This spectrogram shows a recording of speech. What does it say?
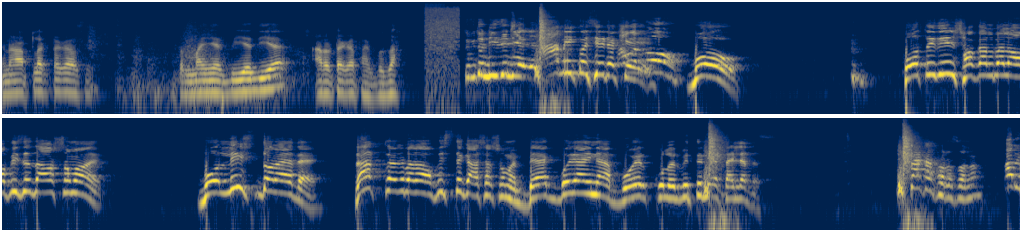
এখানে আট লাখ টাকা আছে। তোর মাইয়ের বিয়ে দিয়ে আরও টাকা থাকব যা। তুমি তো নিজে নিয়ে গেলে। আমি কইছি এটা কে? আমার বউ। প্রতিদিন সকালবেলা অফিসে যাওয়ার সময় বউ লিস্ট ধরায় দেয়। রাত্রের বেলা অফিস থেকে আসার সময় ব্যাগ বই আই না বইয়ের কোলের ভিতরে নিয়ে টাইলা দেস। টাকা খরচ হয় না। আরে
